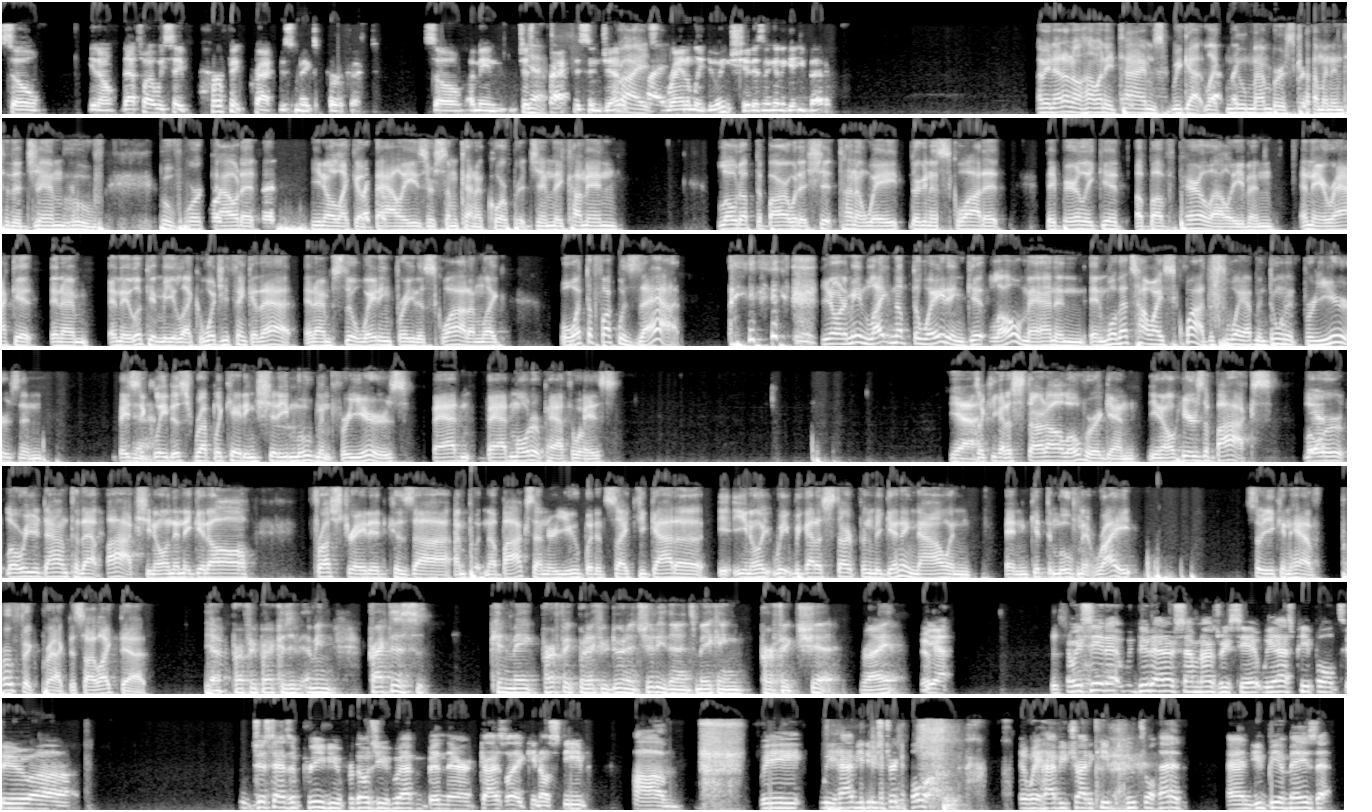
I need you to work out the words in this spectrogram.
So, you know, that's why we say perfect practice makes perfect. So, I mean, just yeah. practice in general, right. randomly doing shit isn't going to get you better. I mean, I don't know how many times we got like new members coming into the gym who've who've worked out at you know like a Bally's or some kind of corporate gym. They come in, load up the bar with a shit ton of weight. They're gonna squat it. They barely get above parallel even, and they rack it. And I'm and they look at me like, "What'd you think of that?" And I'm still waiting for you to squat. I'm like, "Well, what the fuck was that?" you know what I mean? Lighten up the weight and get low, man. And and well, that's how I squat. That's the way I've been doing it for years, and basically yeah. just replicating shitty movement for years. Bad bad motor pathways. Yeah, it's like you got to start all over again. You know, here's a box. Lower yeah. lower you down to that box. You know, and then they get all frustrated because uh, I'm putting a box under you, but it's like you gotta, you know, we, we gotta start from the beginning now and and get the movement right, so you can have perfect practice. I like that. Yeah, perfect practice. Because I mean, practice can make perfect, but if you're doing it shitty, then it's making perfect shit, right? Yep. Yeah. And we see it at, we do it at our seminars. We see it. We ask people to, uh, just as a preview for those of you who haven't been there, guys like, you know, Steve, um, we, we have you do strict pull up and we have you try to keep a neutral head and you'd be amazed at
